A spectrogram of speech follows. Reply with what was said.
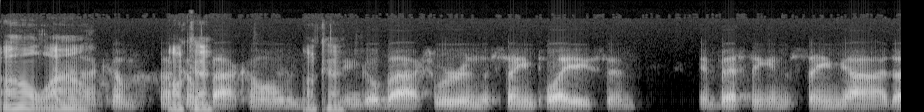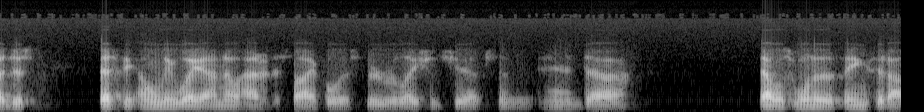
Oh wow. I come I Okay. come back home and, Okay. and go back. So we're in the same place and investing in the same guys. I just that's the only way I know how to disciple is through relationships and and uh that was one of the things that I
